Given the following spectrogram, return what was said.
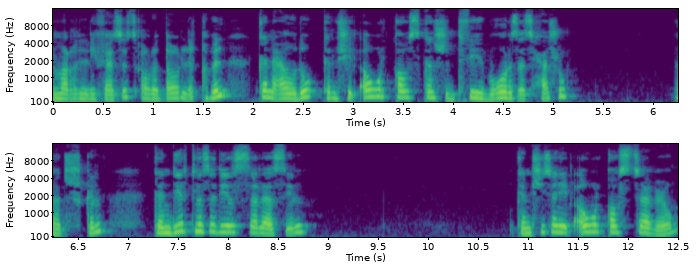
المرة اللي فاتت أو الدور اللي قبل. كنعاودو كنمشي لاول قوس كنشد فيه بغرزة حشو بهذا الشكل. كندير ثلاثة ديال السلاسل. كنمشي ثاني لاول قوس تابعو.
